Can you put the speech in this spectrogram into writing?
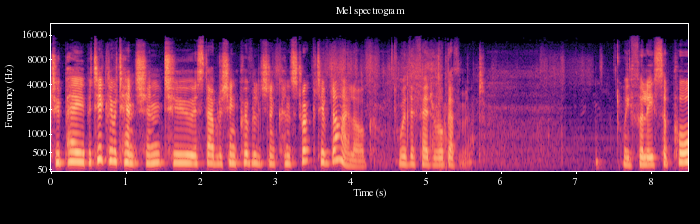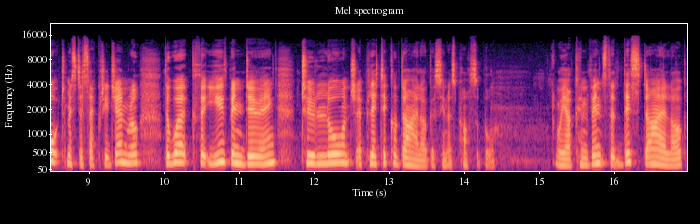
to pay particular attention to establishing privileged and constructive dialogue with the federal government. We fully support, Mr. Secretary General, the work that you've been doing to launch a political dialogue as soon as possible. We are convinced that this dialogue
